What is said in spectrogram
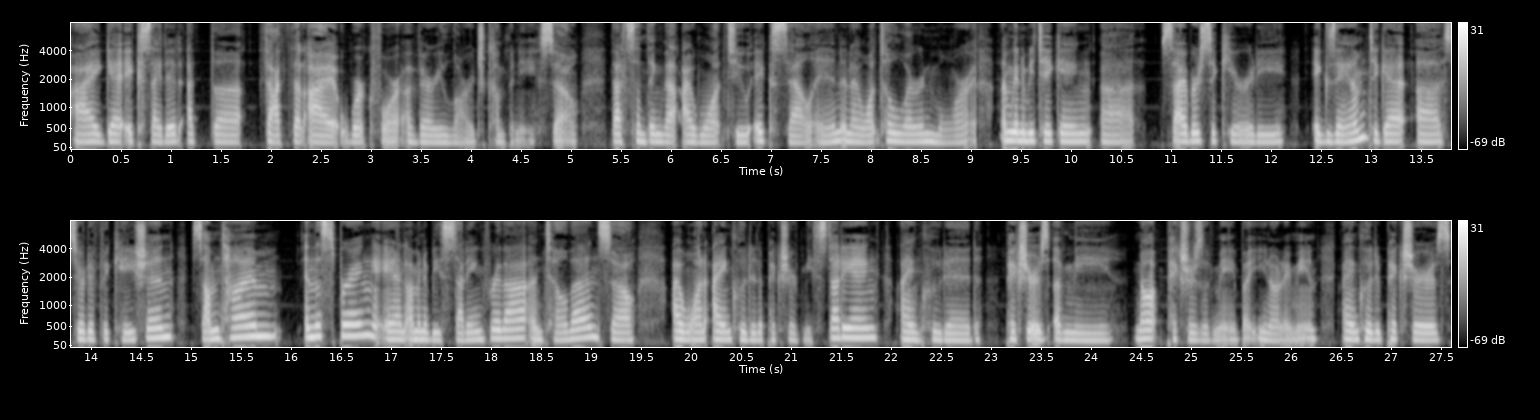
I get excited at the fact that I work for a very large company. So that's something that I want to excel in and I want to learn more. I'm going to be taking uh, cybersecurity exam to get a certification sometime in the spring and I'm going to be studying for that until then. So I want I included a picture of me studying. I included pictures of me not pictures of me, but you know what I mean. I included pictures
